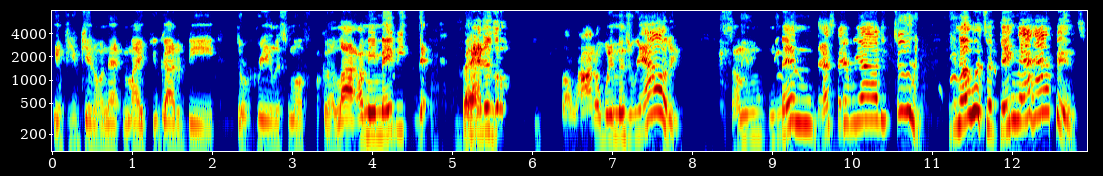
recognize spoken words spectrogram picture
if you get on that mic, you got to be the realest motherfucker alive. I mean, maybe that, that is a, a lot of women's reality. Some men, that's their reality too. You know, it's a thing that happens.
